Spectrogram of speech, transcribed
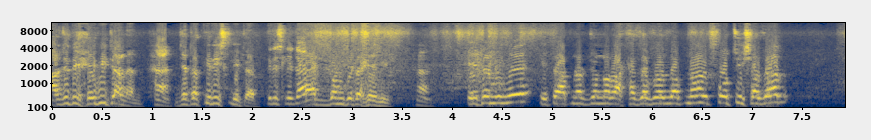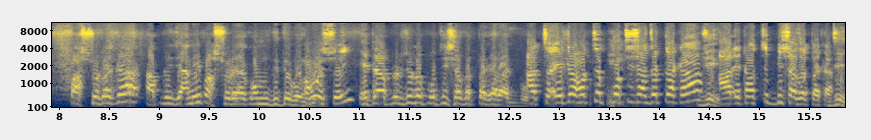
আর যদি হেভিটা নেন হ্যাঁ। যেটা তিরিশ লিটার 30 লিটার? একদম যেটা হেভি হ্যাঁ। এটা নিলে এটা আপনার জন্য রাখা যাবে হলো আপনার পঁচিশ হাজার পাঁচশো টাকা। আপনি জানি পাঁচশো টাকা কম দিতে বলবেন। অবশ্যই। এটা আপনার জন্য পঁচিশ হাজার টাকা রাখব। আচ্ছা এটা হচ্ছে পঁচিশ হাজার টাকা। আর এটা হচ্ছে বিশ হাজার টাকা। জি।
